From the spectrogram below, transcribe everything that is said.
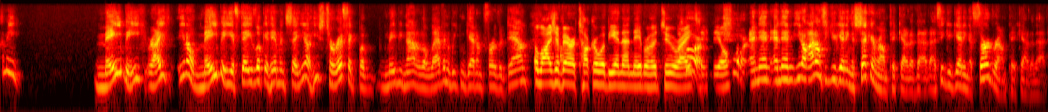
I mean, maybe right? You know maybe if they look at him and say you know he's terrific but maybe not at 11 we can get him further down. Alijah Vera-Tucker would be in that neighborhood too right? Sure, Same deal. sure. And then and then you know i don't think you're getting a second round pick out of that. I think you're getting a third round pick out of that.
